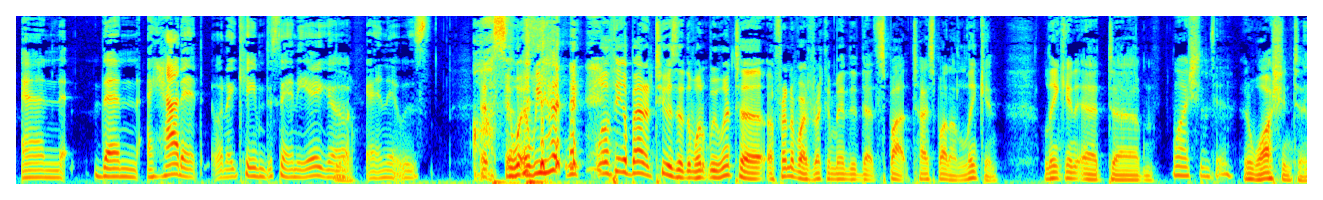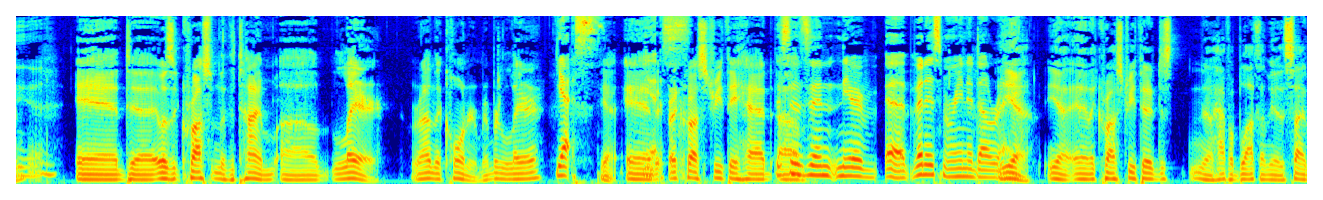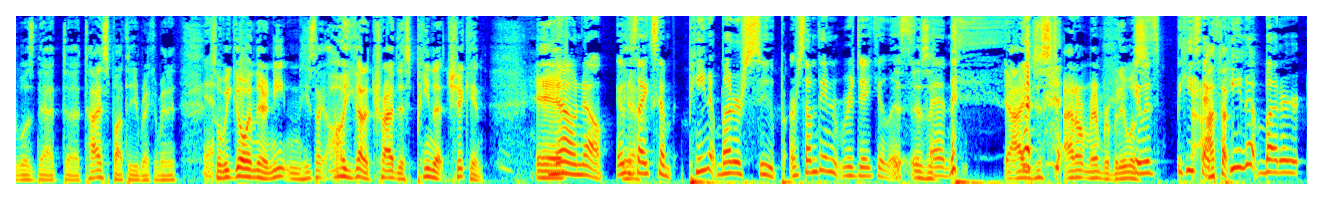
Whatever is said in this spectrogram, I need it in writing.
And then I had it when I came to San Diego, and it was And- awesome. And, we had we, well, the thing about it too is that the one we went to a friend of ours recommended that spot Thai spot on Lincoln, Lincoln at um, Washington. in Washington, Yeah. and uh, it was across from at the time uh, Lair around the corner. Remember Lair? Yes. Yeah, and Yes. right across the street they had This um, is in near uh, Venice Marina del Rey. Yeah, yeah, and across the street there, just you know, half a block on the other side was that uh, Thai spot that you recommended. Yeah. So we go in there and eat, and he's like, "Oh, you got to try this peanut chicken." And no, no. It was Yeah. like some peanut butter soup or something ridiculous. It- and I just I don't remember, but it was it was he said thought- peanut butter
